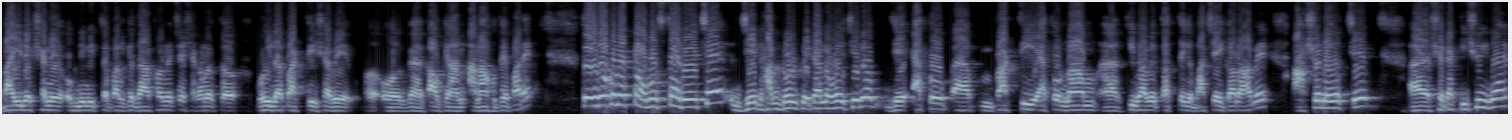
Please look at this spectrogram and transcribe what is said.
বাই ইলেকশনে অগ্নিমিত্রা পালকে দাঁড় করানো হয়েছে, সেখানে তো মহিলা প্রার্থী হিসাবে কাউকে আন- হতে পারে। তো এরকম একটা অবস্থায় রয়েছে, যে ঢাকঢোল পেটানো হয়েছিল, যে এত প্রার্থী, এত নাম কীভাবে তার থেকে বাছাই করা হবে, আসলে হচ্ছে সেটা কিছুই নয়,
